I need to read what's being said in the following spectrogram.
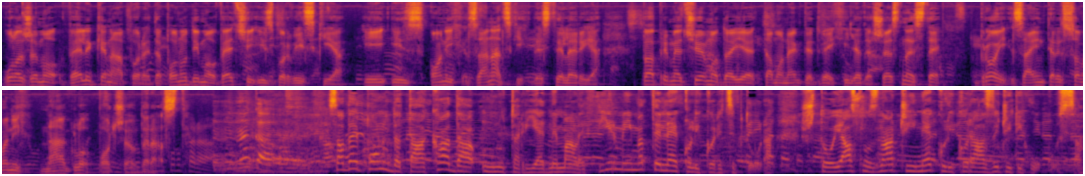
ulažemo velike napore da ponudimo veći izbor viskija i iz onih zanatskih destilerija, pa primećujemo da je tamo negde 2016. broj zainteresovanih naglo počeo da raste. Sada je ponuda takva da unutar jedne male firme imate nekoliko receptura, što jasno znači i nekoliko različitih ukusa.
